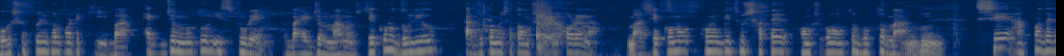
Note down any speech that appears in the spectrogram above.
ভবিষ্যৎ পরিকল্পনাটা কি? বা একজন নতুন স্টুডেন্ট বা একজন মানুষ যে কোনো দলীয় কার্যক্রমের সাথে অংশগ্রহণ করে না বা সে কোনো কোনো কিছুর সাথে অংশ অন্তর্ভুক্ত না সে আপনাদের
